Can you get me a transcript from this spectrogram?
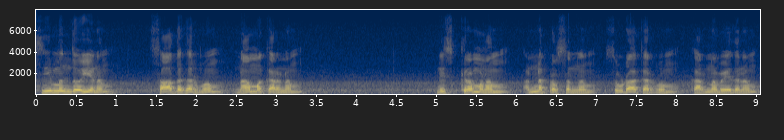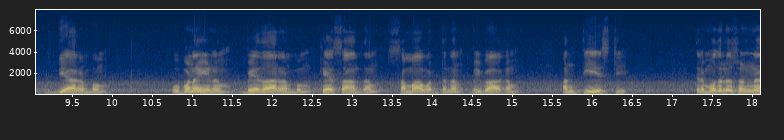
சீமந்தோயனம் சாதகர்மம் நாமகரணம் நிஷ்கிரமணம் அன்னப்பிரசன்னம் சூடாகர்மம் கர்ணவேதனம் வித்யாரம்பம் உபநயனம் வேதாரம்பம் கேசாந்தம் சமாவர்த்தனம் விவாகம் அந்தியேஷ்டி. இதில் முதல்ல சொன்ன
